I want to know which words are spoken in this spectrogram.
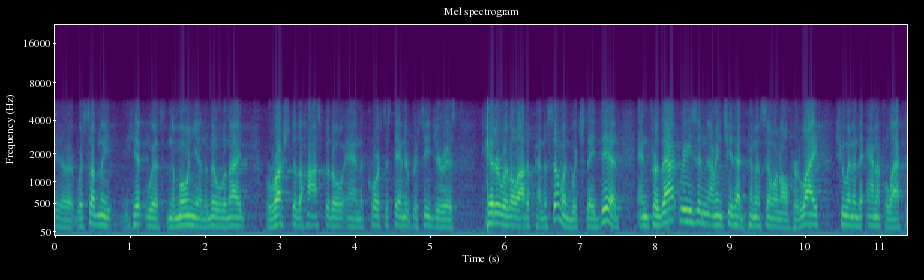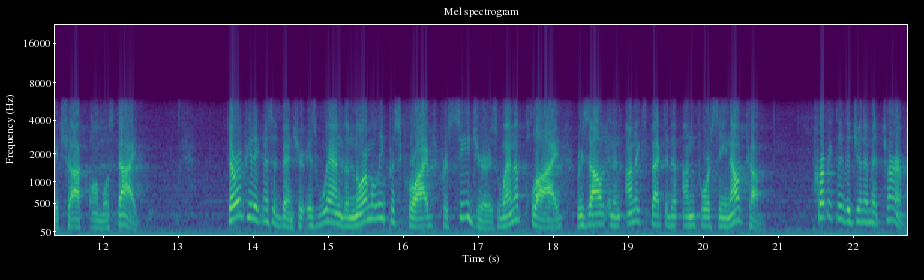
uh, was suddenly hit with pneumonia in the middle of the night, rushed to the hospital, and of course the standard procedure is hit her with a lot of penicillin, which they did. And for that reason, I mean, she'd had penicillin all her life. She went into anaphylactic shock, almost died. Therapeutic misadventure is when the normally prescribed procedures, when applied, result in an unexpected and unforeseen outcome. Perfectly legitimate term.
